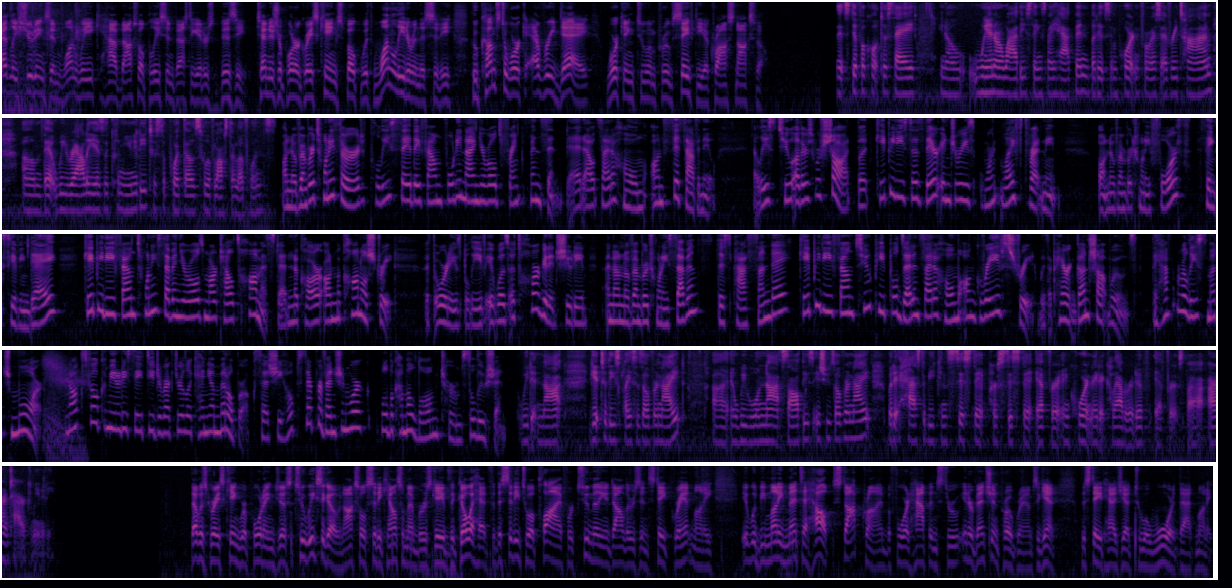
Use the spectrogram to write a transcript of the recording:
Deadly shootings in one week have Knoxville police investigators busy. 10 News reporter Grace King spoke with one leader in the city who comes to work every day working to improve safety across Knoxville. It's difficult to say, you know, when or why these things may happen, but it's important for us every time um, that we rally as a community to support those who have lost their loved ones. On November 23rd, police say they found 49 year old Frank Vincent dead outside a home on Fifth Avenue. At least two others were shot, but KPD says their injuries weren't life threatening. On November 24th, Thanksgiving Day, KPD found 27 year old Martell Thomas dead in a car on McConnell Street. Authorities believe it was a targeted shooting. And on November 27th, this past Sunday, KPD found two people dead inside a home on Graves Street with apparent gunshot wounds. They haven't released much more. Knoxville Community Safety Director LaKenya Middlebrook says she hopes their prevention work will become a long term solution. We did not get to these places overnight. Uh, and we will not solve these issues overnight, but it has to be consistent, persistent effort and coordinated collaborative efforts by our entire community. That was Grace King reporting just two weeks ago. Knoxville City Council members gave the go ahead for the city to apply for $2 million in state grant money. It would be money meant to help stop crime before it happens through intervention programs. Again, the state has yet to award that money.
